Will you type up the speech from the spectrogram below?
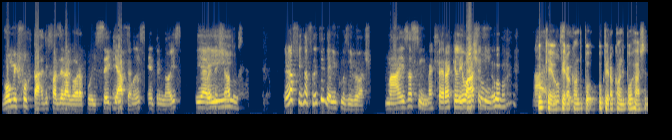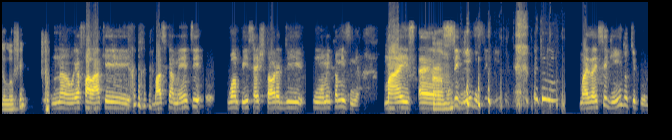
vou me furtar de fazer agora, pois sei que Eita. há fãs entre nós. E Vai aí. Eu já fiz na frente dele, inclusive, eu acho. Mas assim. Mas será que ele eu acho de novo? Ah, o quê? O pirocão, de, o pirocão de borracha do Luffy? Não, eu ia falar que basicamente One Piece é a história de um homem camisinha. Mas é, seguindo, seguindo. Muito bom. Mas aí seguindo, tipo,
